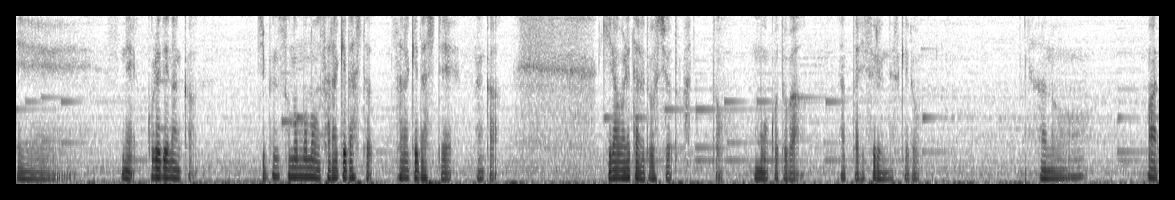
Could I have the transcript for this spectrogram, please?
えー、ねこれでなんか自分そのものをさらけ出したさらけ出してなんか嫌われたらどうしようとかと思うことがあったりするんですけど。あのまあ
